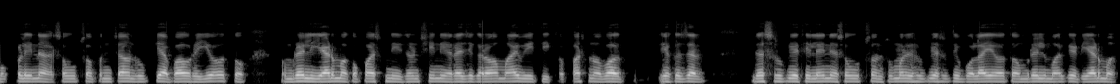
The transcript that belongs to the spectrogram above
મગફળીના ચૌદસો પંચાવન રૂપિયા ભાવ રહ્યો હતો. અમરેલી યાર્ડમાં કપાસની જણસીની હરાજી કરવામાં આવી હતી. કપાસનો ભાવ એક હજાર દસ રૂપિયાથી લઈને ચૌદસો ચુમ્માલીસ રૂપિયા સુધી બોલાયો હતો. અમરેલી માર્કેટ યાર્ડમાં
